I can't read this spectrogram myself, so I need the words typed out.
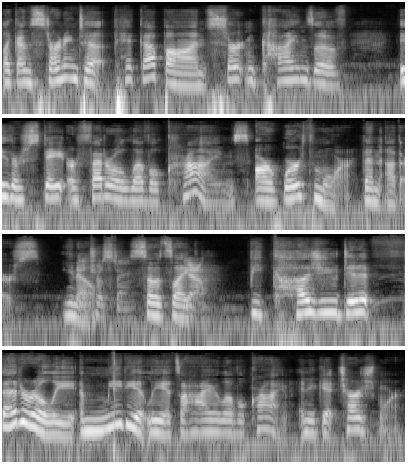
like I'm starting to pick up on certain kinds of either state or federal level crimes are worth more than others. You know. Interesting. So it's like Yeah. because you did it federally, immediately it's a higher level crime and you get charged more.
